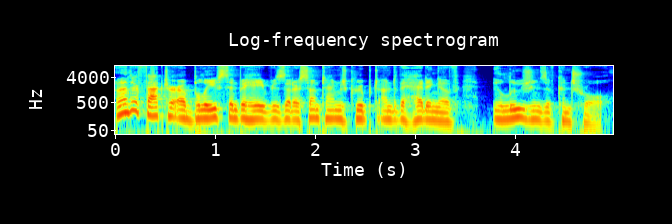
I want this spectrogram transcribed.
Another factor are beliefs and behaviors that are sometimes grouped under the heading of illusions of control.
